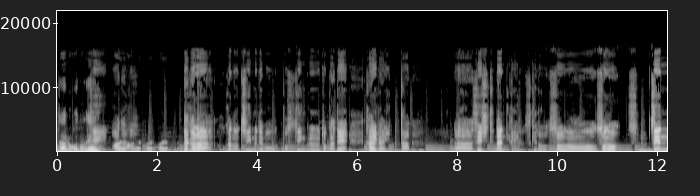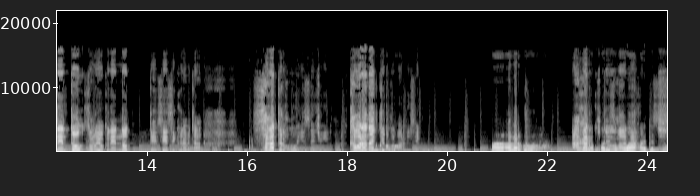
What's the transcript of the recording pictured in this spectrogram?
なるほどね。はいはいはいはい。だから、他のチームでもポスティングとかで海外行ったあー選手って何人かいるんですけど、そのその前年とその翌年のって成績比べたら、下がってる方が多いですね、順位は。変わらないっていうところもあるんですよ。まあ、上がることはない。上がることのやっぱりそが、こはあれですよ。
